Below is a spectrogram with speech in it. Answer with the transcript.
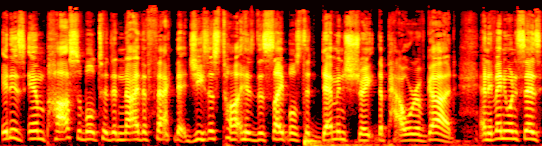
it is impossible to deny the fact that Jesus taught his disciples to demonstrate the power of God. And if anyone says,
